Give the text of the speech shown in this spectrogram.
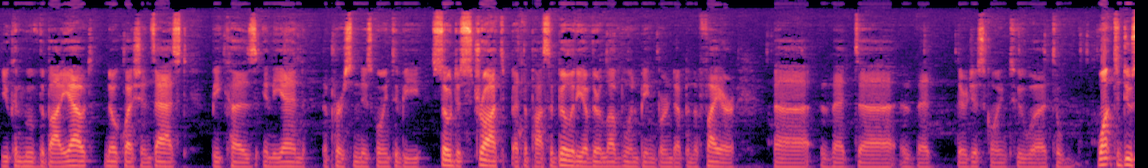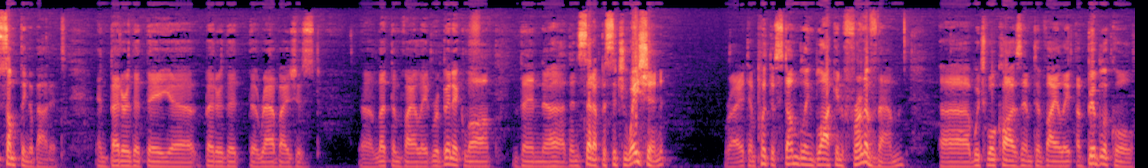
you can move the body out, no questions asked, because in the end, the person is going to be so distraught at the possibility of their loved one being burned up in the fire uh, that uh, that they're just going to uh, to want to do something about it, and better that they uh, better that the rabbis just uh, let them violate rabbinic law than than set up a situation, right, and put the stumbling block in front of them, which will cause them to violate a biblical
